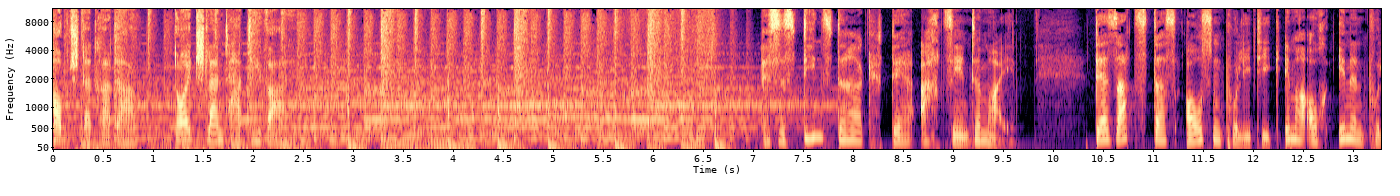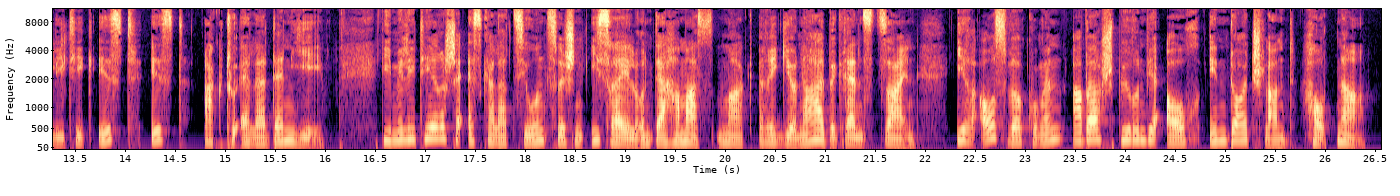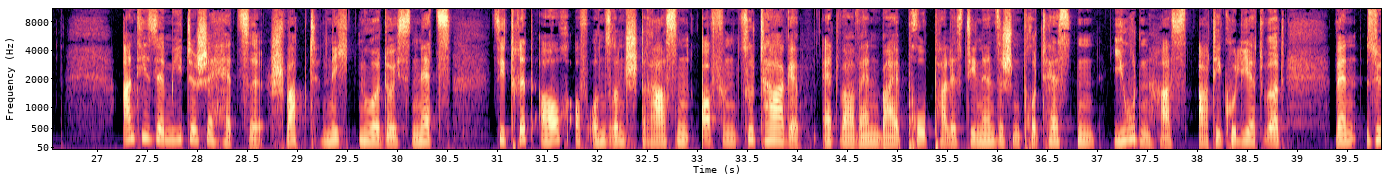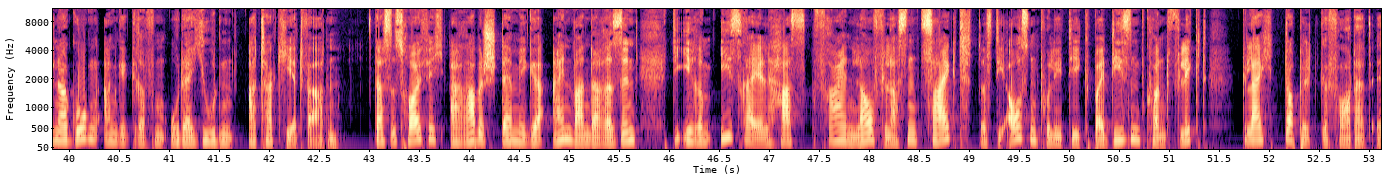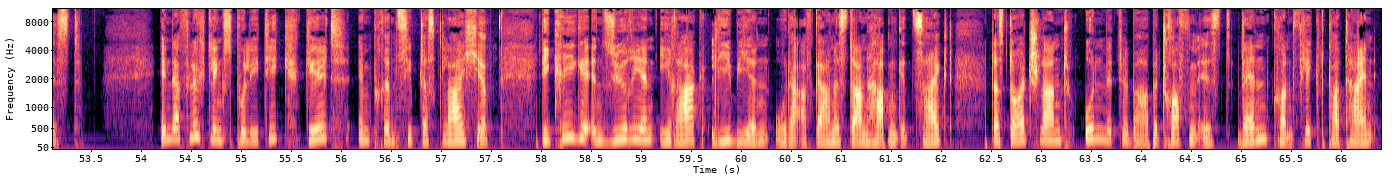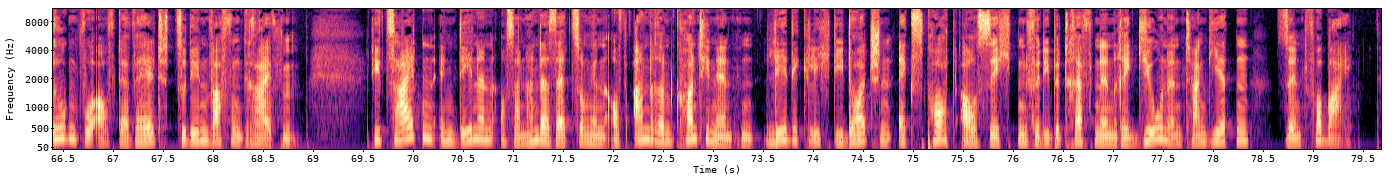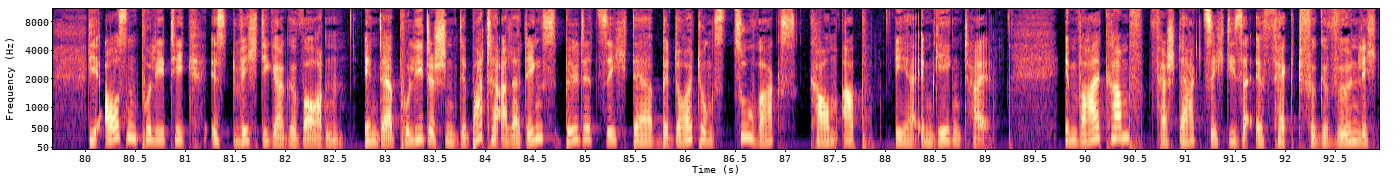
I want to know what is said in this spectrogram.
Hauptstadtradar. Deutschland hat die Wahl. Es ist Dienstag, der 18. Mai. Der Satz, dass Außenpolitik immer auch Innenpolitik ist, ist aktueller denn je. Die militärische Eskalation zwischen Israel und der Hamas mag regional begrenzt sein. Ihre Auswirkungen aber spüren wir auch in Deutschland hautnah. Antisemitische Hetze schwappt nicht nur durchs Netz, sie tritt auch auf unseren Straßen offen zutage, etwa wenn bei pro-palästinensischen Protesten Judenhass artikuliert wird, wenn Synagogen angegriffen oder Juden attackiert werden. Dass es häufig arabischstämmige Einwanderer sind, die ihrem Israel-Hass freien Lauf lassen, zeigt, dass die Außenpolitik bei diesem Konflikt gleich doppelt gefordert ist. In der Flüchtlingspolitik gilt im Prinzip das Gleiche. Die Kriege in Syrien, Irak, Libyen oder Afghanistan haben gezeigt, dass Deutschland unmittelbar betroffen ist, wenn Konfliktparteien irgendwo auf der Welt zu den Waffen greifen. Die Zeiten, in denen Auseinandersetzungen auf anderen Kontinenten lediglich die deutschen Exportaussichten für die betreffenden Regionen tangierten, sind vorbei. Die Außenpolitik ist wichtiger geworden. In der politischen Debatte allerdings bildet sich der Bedeutungszuwachs kaum ab, eher im Gegenteil. Im Wahlkampf verstärkt sich dieser Effekt für gewöhnlich.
